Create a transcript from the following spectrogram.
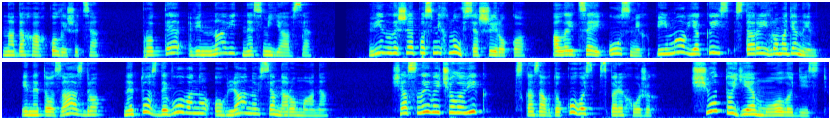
на дахах колишуться. Проте він навіть не сміявся. Він лише посміхнувся широко, але й цей усміх піймав якийсь старий громадянин, і не то заздро, не то здивовано оглянувся на Романа. Щасливий чоловік, сказав до когось з перехожих, що то є молодість.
